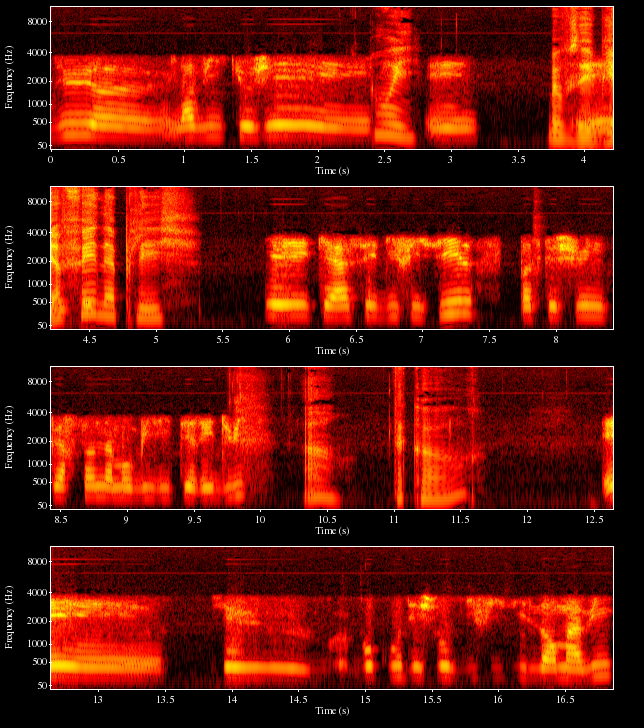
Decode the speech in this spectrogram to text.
vu euh, la vie que j'ai Oui. et, Ben, vous avez Et bien fait d'appeler. et qui est assez difficile parce que je suis une personne à mobilité réduite Ah, d'accord. et j'ai eu beaucoup des choses difficiles dans ma vie,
